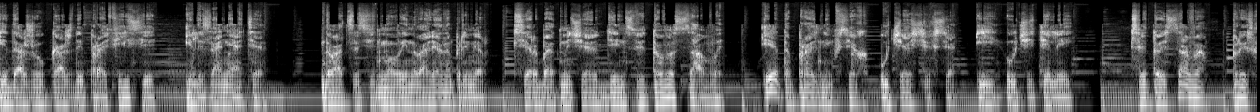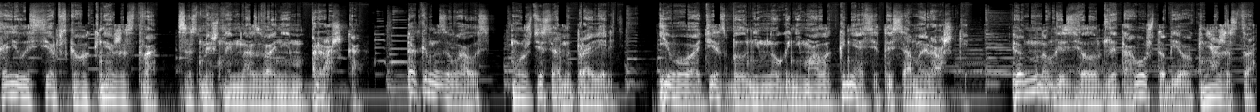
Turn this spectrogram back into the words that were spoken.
и даже у каждой профессии или занятия. 27 января, например, сербы отмечают День Святого Саввы, и это праздник всех учащихся и учителей. Святой Савва происходил из сербского княжества со смешным названием Рашка. Так и называлось, можете сами проверить. Его отец был ни много ни мало князь этой самой Рашки. И он много сделал для того, чтобы его княжество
